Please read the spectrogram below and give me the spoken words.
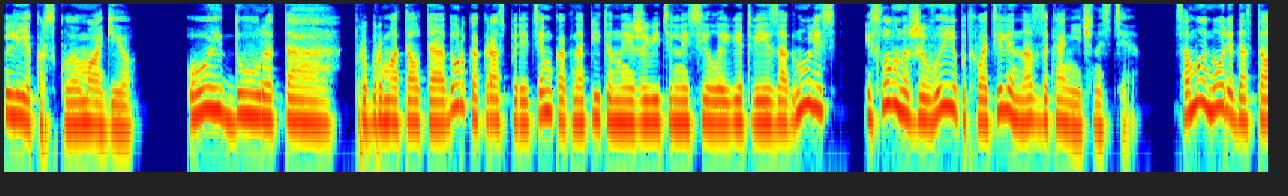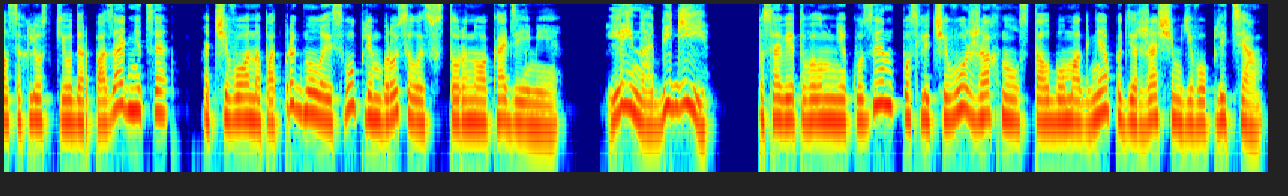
Лекарскую магию. «Ой, дура-то!» – пробормотал Теодор как раз перед тем, как напитанные живительной силой ветви изогнулись и словно живые подхватили нас за конечности. Самой Норе достался хлесткий удар по заднице, отчего она подпрыгнула и с воплем бросилась в сторону Академии. «Лина, беги!» посоветовал мне кузен, после чего жахнул столбом огня по держащим его плетям.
